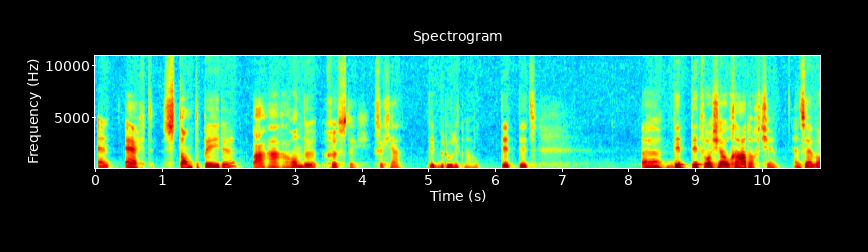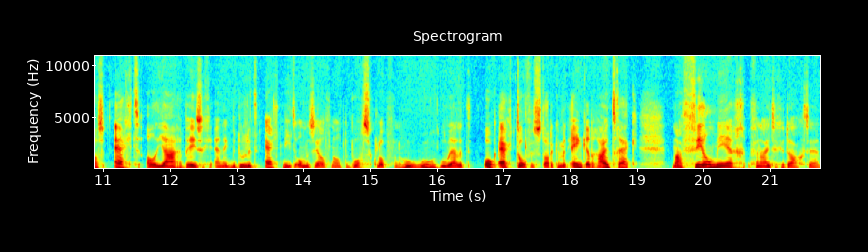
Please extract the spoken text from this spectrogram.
En echt stand te waren haar handen rustig. Ik zeg, ja, dit bedoel ik nou. Dit, dit, eh, dit, dit was jouw radartje. En zij was echt al jaren bezig. En ik bedoel het echt niet om mezelf nou op de borst te kloppen van hoe, hoe. Hoewel het ook echt tof is dat ik hem in één keer eruit trek. Maar veel meer vanuit de gedachte,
